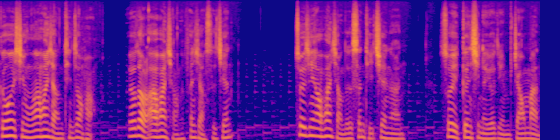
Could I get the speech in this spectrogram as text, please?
各位新闻爱幻想的听众好，又到了爱幻想的分享时间。最近爱幻想的身体欠安，所以更新的有点比较慢。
